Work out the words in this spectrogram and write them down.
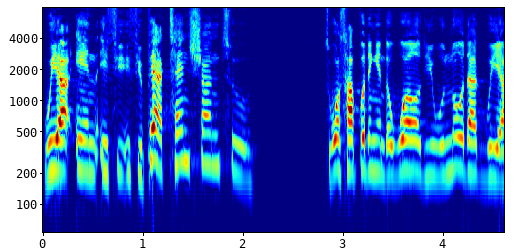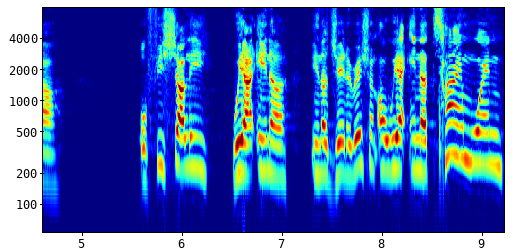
we are in, if you, if you pay attention to, to what's happening in the world, you will know that we are officially, we are in a, in a generation or we are in a time when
